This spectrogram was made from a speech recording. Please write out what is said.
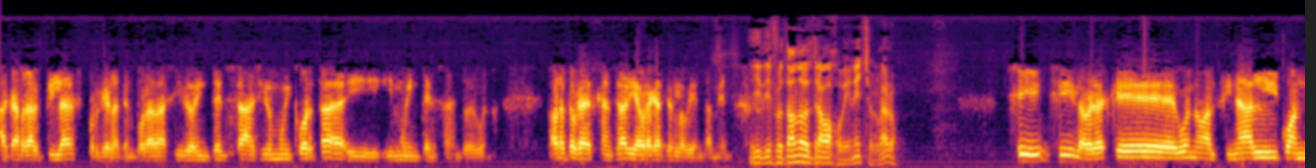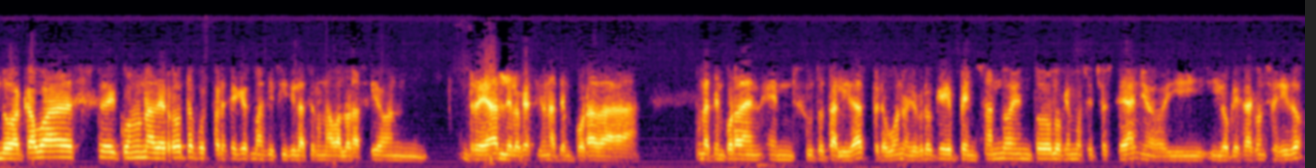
a cargar pilas porque la temporada ha sido intensa, ha sido muy corta y, y muy intensa. Entonces, bueno, ahora toca descansar y habrá que hacerlo bien también. Y disfrutando del trabajo bien hecho, claro. Sí, sí, la verdad es que, bueno, al final cuando acabas eh, con una derrota, pues parece que es más difícil hacer una valoración real de lo que ha sido una temporada una temporada en, su totalidad, pero bueno, yo creo que pensando en todo lo que hemos hecho este año y, y lo que se ha conseguido,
